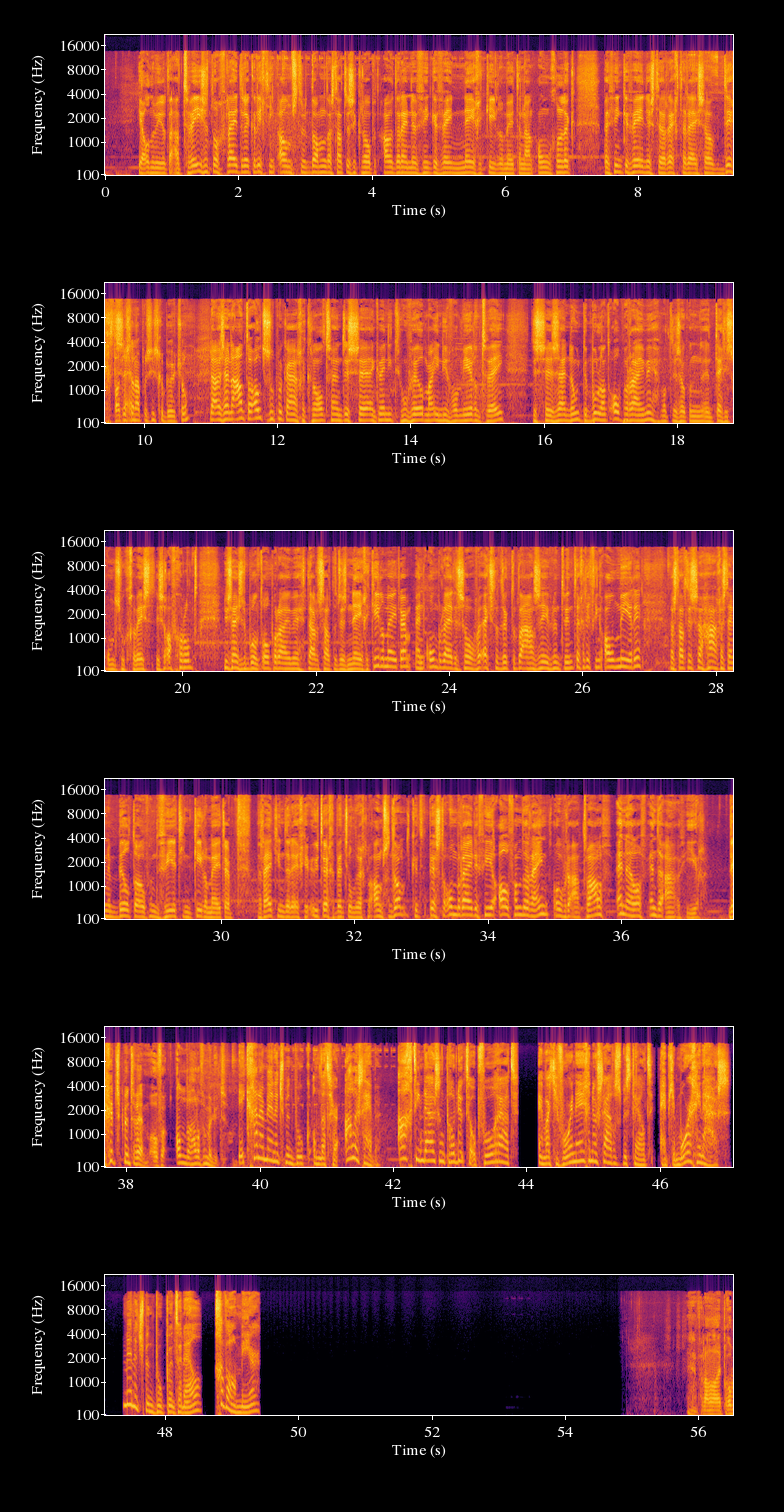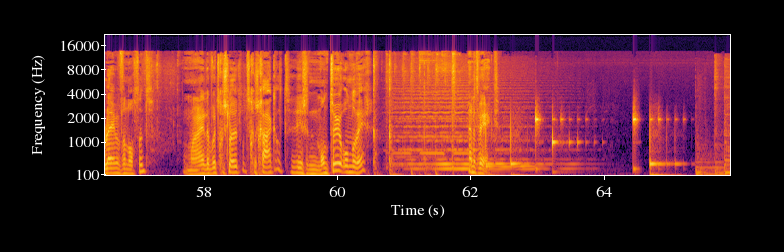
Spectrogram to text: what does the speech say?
Ja, onder meer op de A2 is het nog vrij druk richting Amsterdam. Daar staat tussen knoop het Oude Rijn en Vinkenveen 9 kilometer na een ongeluk. Bij Vinkenveen is de rechterreis ook dicht. Wat is er nou precies gebeurd, John? Nou, er zijn een aantal auto's op elkaar geknald. Dus, uh, ik weet niet hoeveel, maar in ieder geval meer dan twee. Dus eh, ze zijn de boel aan het opruimen. Want er is ook een, een, technisch onderzoek geweest. Het is afgerond. Nu zijn ze de boel aan het opruimen. Daar staat er dus 9 kilometer. En omrijden zorgen extra druk op de A27 richting Almere. Daar staat tussen Hagenstein en Beeldhoven 14 kilometer. Rijdt in de regio Utrecht, bent u onderweg naar Amsterdam... kunt u het beste omrijden via Al van der Rijn over de A12 en 11 en de A4. De gids.fm over anderhalve minuut. Ik ga naar Management Boek omdat ze er alles hebben. 18.000 producten op voorraad. En wat je voor 9 uur s avonds bestelt, heb je morgen in huis. Managementboek.nl. Gewoon meer. Er zijn van allerlei problemen vanochtend. Maar er wordt gesleuteld, geschakeld. Er is een monteur onderweg. En het werkt.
